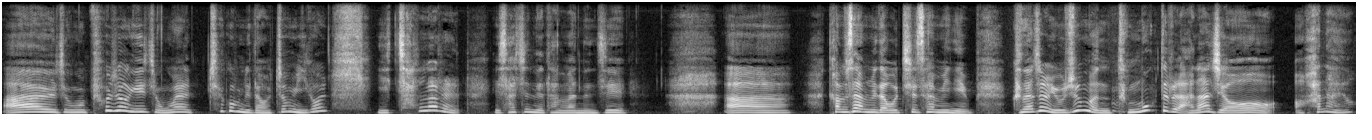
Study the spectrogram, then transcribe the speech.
아유, 정말 표정이 정말 최고입니다. 어쩜 이걸 이 찰나를 이 사진에 담았는지 아, 감사합니다. 5732님. 그나저나 요즘은 등목들을 안 하죠. 어, 하나요?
